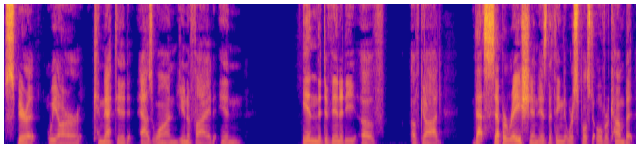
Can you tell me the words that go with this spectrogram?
spirit. We are connected as one, unified in in the divinity of of God. That separation is the thing that we're supposed to overcome, but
